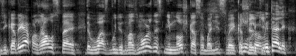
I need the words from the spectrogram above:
декабря. Пожалуйста, у вас будет возможность немножко освободиться освободить свои кошельки. Виталик,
